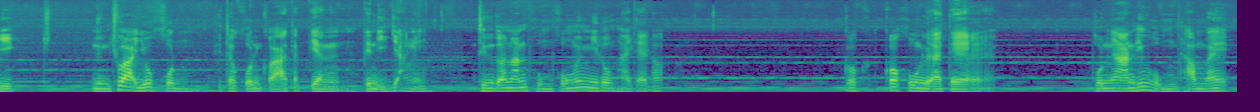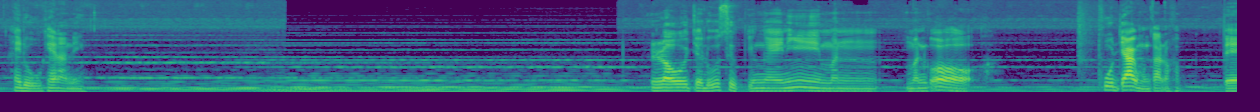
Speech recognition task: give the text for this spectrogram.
อีกหนึ่งชั่วอายุคนพิตคนก็อาจจะเปลี่ยนเป็นอีกอย่างหนึ่งถึงตอนนั้นผมคงไม่มีลมหายใจแล้ว ก็ก็คงเหลือแต่ผลงานที่ผมทำไว้ให้ดูแค่นั้นเองเราจะรู้สึกยังไงนี่มันมันก็พูดยากเหมือนกันครับ แต่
